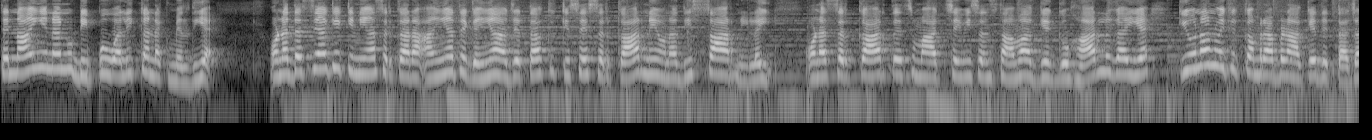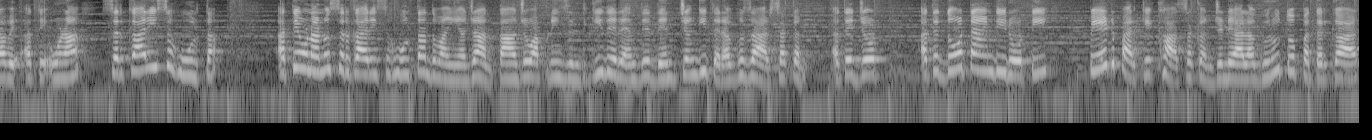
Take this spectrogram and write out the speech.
ਤੇ ਨਾ ਹੀ ਇਹਨਾਂ ਨੂੰ ਡਿਪੂ ਵਾਲੀ ਕਣਕ ਮਿਲਦੀ ਹੈ। ਉਹਨਾਂ ਦੱਸਿਆ ਕਿ ਕਿੰਨੀਆਂ ਸਰਕਾਰਾਂ ਆਈਆਂ ਤੇ ਗਈਆਂ ਅਜੇ ਤੱਕ ਕਿਸੇ ਸਰਕਾਰ ਨੇ ਉਹਨਾਂ ਦੀ ਸਾਰ ਨਹੀਂ ਲਈ। ਉਹਨਾਂ ਸਰਕਾਰ ਤੇ ਸਮਾਜ ਸੇਵੀ ਸੰਸਥਾਵਾਂ ਅੱਗੇ ਗੁਹਾਰ ਲਗਾਈ ਹੈ ਕਿ ਉਹਨਾਂ ਨੂੰ ਇੱਕ ਕਮਰਾ ਬਣਾ ਕੇ ਦਿੱਤਾ ਜਾਵੇ ਅਤੇ ਉਹਨਾਂ ਸਰਕਾਰੀ ਸਹੂਲਤਾਂ ਅਤੇ ਉਹਨਾਂ ਨੂੰ ਸਰਕਾਰੀ ਸਹੂਲਤਾਂ ਦਵਾਈਆਂ ਜਾਣ ਤਾਂ ਜੋ ਆਪਣੀ ਜ਼ਿੰਦਗੀ ਦੇ ਰਹਿੰਦੇ ਦਿਨ ਚੰਗੀ ਤਰ੍ਹਾਂ ਗੁਜ਼ਾਰ ਸਕਣ ਅਤੇ ਜੋ ਅਤੇ ਦੋ ਟਾਈਮ ਦੀ ਰੋਟੀ ਪੇਟ ਭਰ ਕੇ ਖਾ ਸਕਣ। ਜੰਡਿਆਲਾ ਗੁਰੂ ਤੋਂ ਪੱਤਰਕਾਰ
